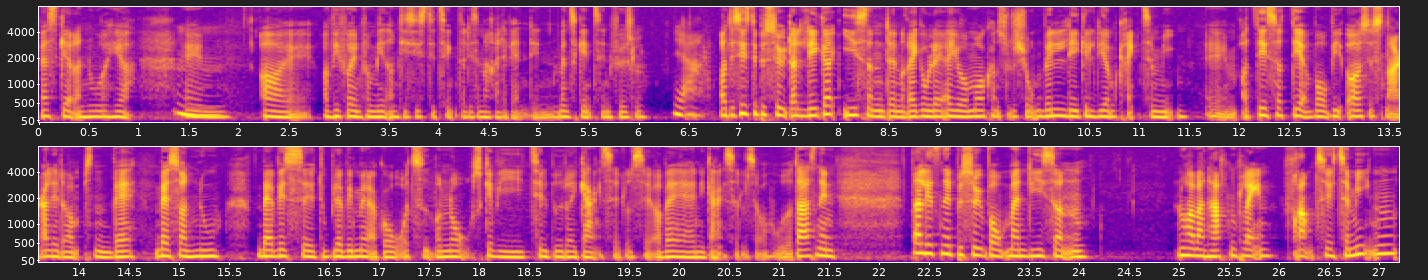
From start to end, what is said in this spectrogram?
hvad sker der nu og her. Mm. Øhm, og, øh, og vi får informeret om de sidste ting, der ligesom er relevante, inden man skal ind til en fødsel ja, Og det sidste besøg, der ligger i sådan den regulære jordmorkonsultation, vil ligge lige omkring termin. Øhm, og det er så der, hvor vi også snakker lidt om, sådan, hvad, hvad så nu? Hvad hvis øh, du bliver ved med at gå over tid? Hvornår skal vi tilbyde dig igangsættelse? Og hvad er en igangsættelse overhovedet? Og der er, sådan en, der er lidt sådan et besøg, hvor man lige sådan... Nu har man haft en plan frem til terminen,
